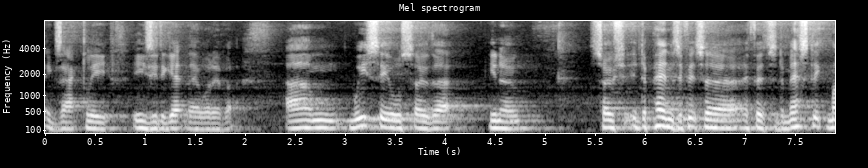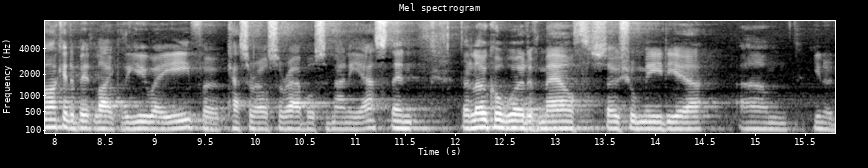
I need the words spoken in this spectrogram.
exactly easy to get there, whatever." Um, we see also that you know, so it depends if it's a if it's a domestic market, a bit like the UAE for Qasr Al Sarab or Sir Bani Yas, then the local word of mouth, social media, um, you know,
